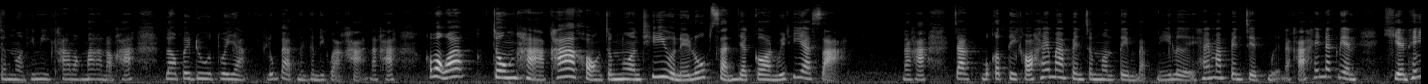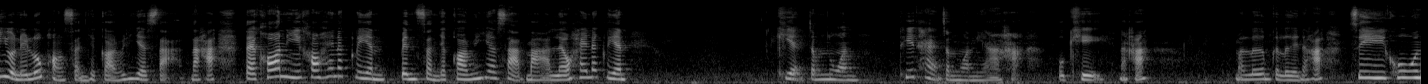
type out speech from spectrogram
จำนวนที่มีค่ามากๆนะคะ เราไปดูตัวอย่างรูปแบบหนึ่งกันดีกว่าค่ะนะคะ เขาบอกว่าจงหาค่าของจำนวนที่อยู่ในรูปสัญญากรวิทยาศาสตร์ นะคะ จากปกติเขาให้มาเป็นจำนวนเต็มแบบนี้เลย ให้มาเป็น 7 0,000นะคะให้นักเรียนเขียนให้อยู่ในรูปของสัญญากรวิทยาศาสตร์นะคะ แต่ข้อนี้เขาให้นักเรียนเป็นสัญญากรวิทยาศาสตร์มา แล้วให้นักเรียนเขียนจำนวนที่แทนจำนวนนี้ค่ะ โอเคนะคะ มาเริ่มกันเลยนะคะ4คูณ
